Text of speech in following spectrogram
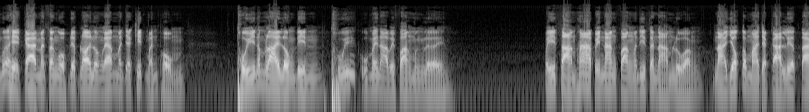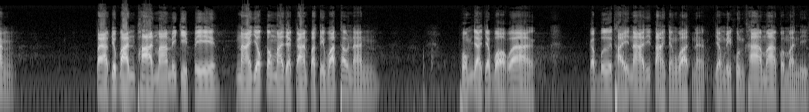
เมื่อเหตุการณ์มันสงบเรียบร้อยลงแล้ว มันจะคิดเหมือนผม ถุยน้ำลายลงดิน ถุยกูไม่น่าไปฟังมึงเลยปีสามห้าไปนั่งฟังมันที่สนามหลวง นายกต้องมาจากการเลือกตั้ง แต่ปัจจุบันผ่านมาไม่กี่ปี นายกต้องมาจากการปฏิวัติเท่านั้น ผมอยากจะบอกว่ากระบือไถนาที่ต่างจังหวัดนะ่ะยังมีคุณค่ามากกว่ามันอีก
